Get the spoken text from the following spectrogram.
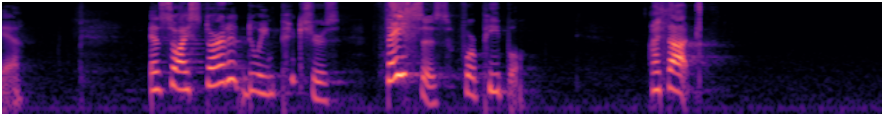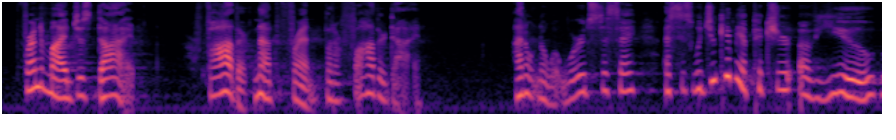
Yeah. And so I started doing pictures, faces for people. I thought, a friend of mine just died. Her father, not friend, but her father died. I don't know what words to say. I says, Would you give me a picture of you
